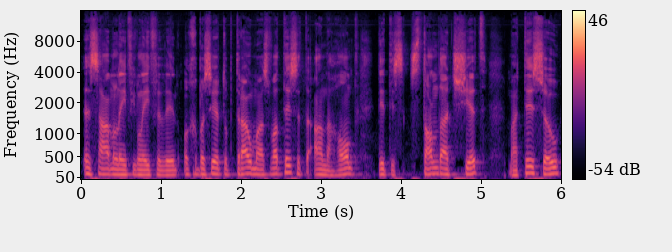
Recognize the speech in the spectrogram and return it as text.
samenleving leven we in, gebaseerd op trauma's. Wat is het aan de hand? Dit is standaard shit, maar het is zo.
